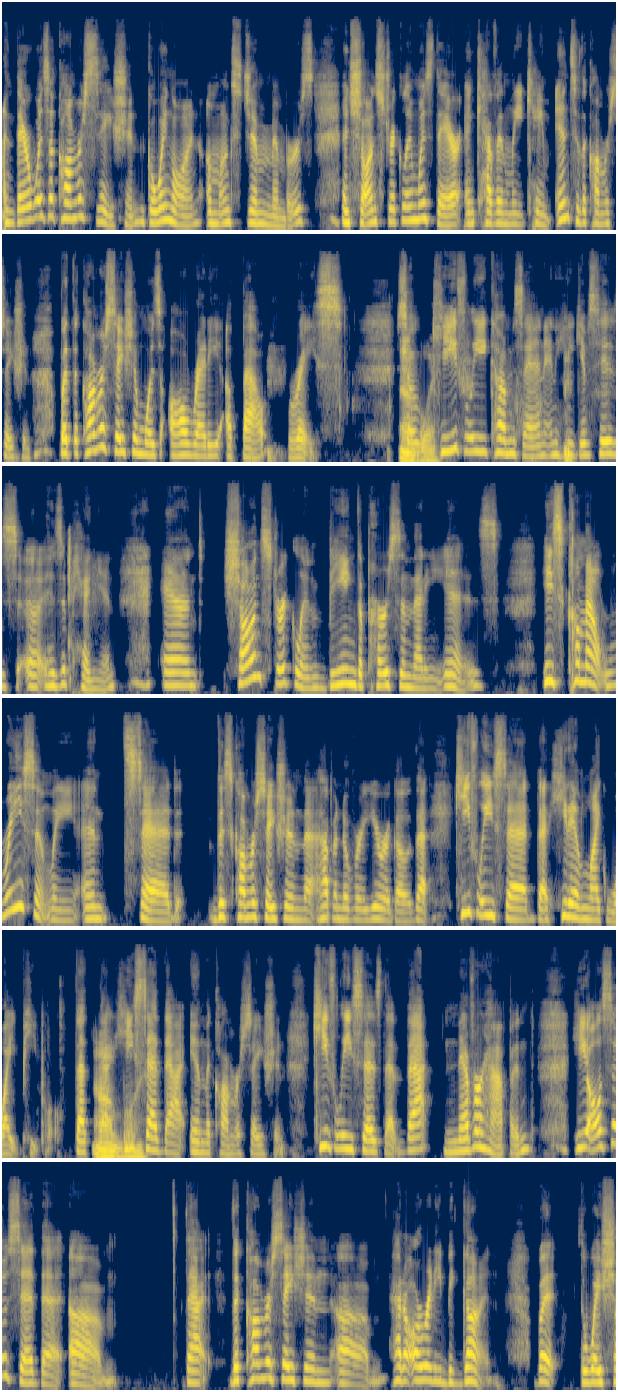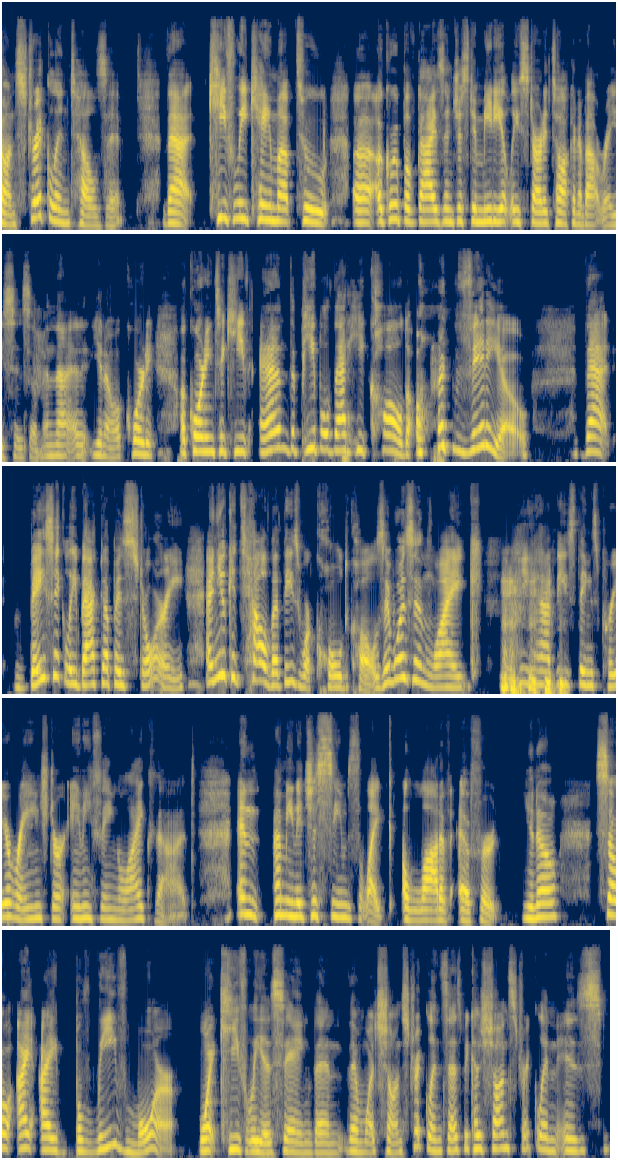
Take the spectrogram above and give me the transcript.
And there was a conversation going on amongst gym members, and Sean Strickland was there, and Kevin Lee came into the conversation. But the conversation was already about race. Oh, So boy. Keith Lee comes in and he gives his uh, his opinion, and Sean Strickland, being the person that he is, he's come out recently and said this conversation that happened over a year ago that Keith Lee said that he didn't like white people. That, that Oh, he boy. said that in the conversation. Keith Lee says that that never happened. He also said that um that the conversation um had already begun, but the way Sean Strickland tells it that Keith Lee came up to uh, a group of guys and just immediately started talking about racism, and that uh, you know, according according to Keith and the people that he called on video, that basically backed up his story, and you could tell that these were cold calls. It wasn't like he had these things prearranged or anything like that. And I mean, it just seems like a lot of effort, you know? So I I believe more what Keith Lee is saying than than what Sean Strickland says because Sean Strickland is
